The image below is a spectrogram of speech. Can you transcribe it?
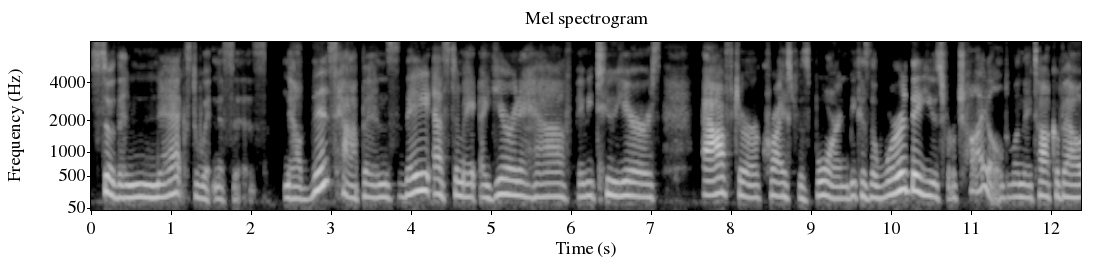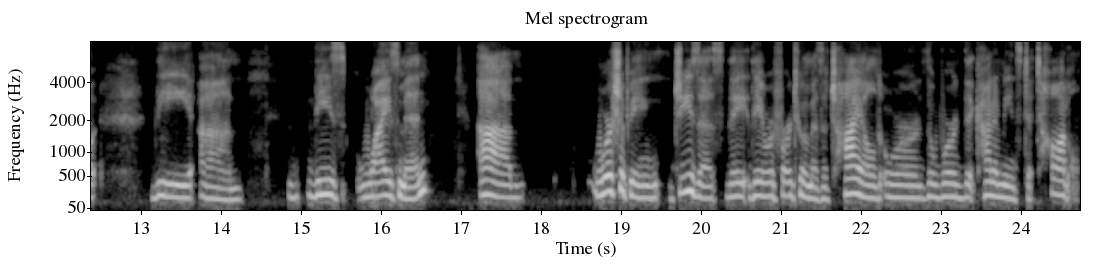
So the next witnesses. Now, this happens, they estimate a year and a half, maybe two years after Christ was born, because the word they use for child when they talk about the um, these wise men um, worshiping Jesus, they they refer to him as a child or the word that kind of means to toddle.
